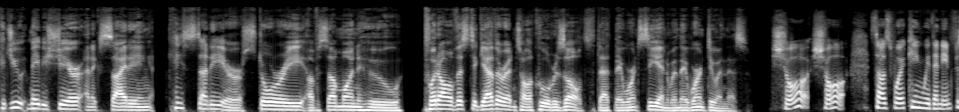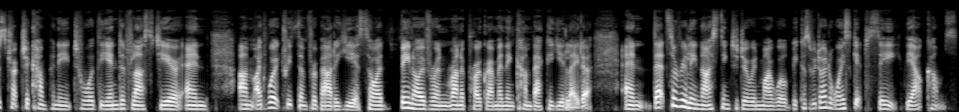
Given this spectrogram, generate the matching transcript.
Could you maybe share an exciting case study or story of someone who put all this together and saw a cool result that they weren't seeing when they weren't doing this? Sure, sure. So I was working with an infrastructure company toward the end of last year and um, I'd worked with them for about a year. So I'd been over and run a program and then come back a year later. And that's a really nice thing to do in my world because we don't always get to see the outcomes.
